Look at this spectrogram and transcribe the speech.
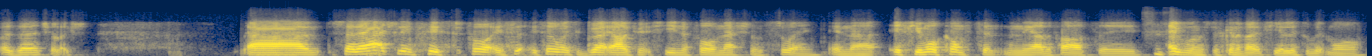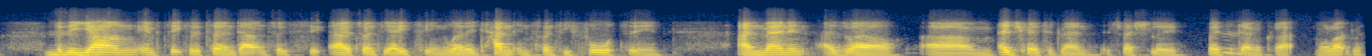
presidential election. Um, so they actually increased support. It's, it's almost a great argument for uniform national swing in that if you're more competent than the other party, everyone's just going to vote for you a little bit more. But the Mhm. young, in particular, turned out in 20, uh, 2018 where they hadn't in 2014, and men in, as well, um, educated men especially, voted Hmm. Democrat more likely,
